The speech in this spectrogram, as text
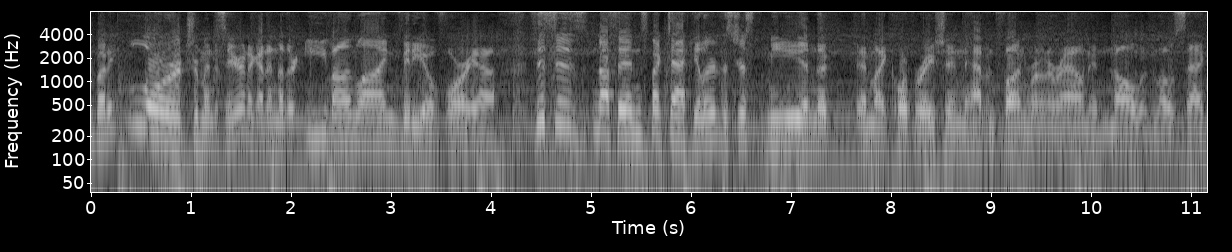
everybody? Lord Tremendous here, and I got another EVE Online video for you. This is nothing spectacular. This is just me and the and my corporation having fun running around in null and low sec,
